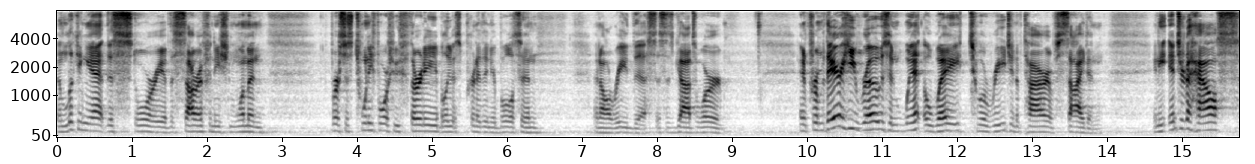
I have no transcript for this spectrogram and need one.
and looking at this story of the Syrophoenician woman, verses 24 through 30. I believe it's printed in your bulletin, and I'll read this. This is God's word. And from there he rose and went away to a region of Tyre of Sidon. And he entered a house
